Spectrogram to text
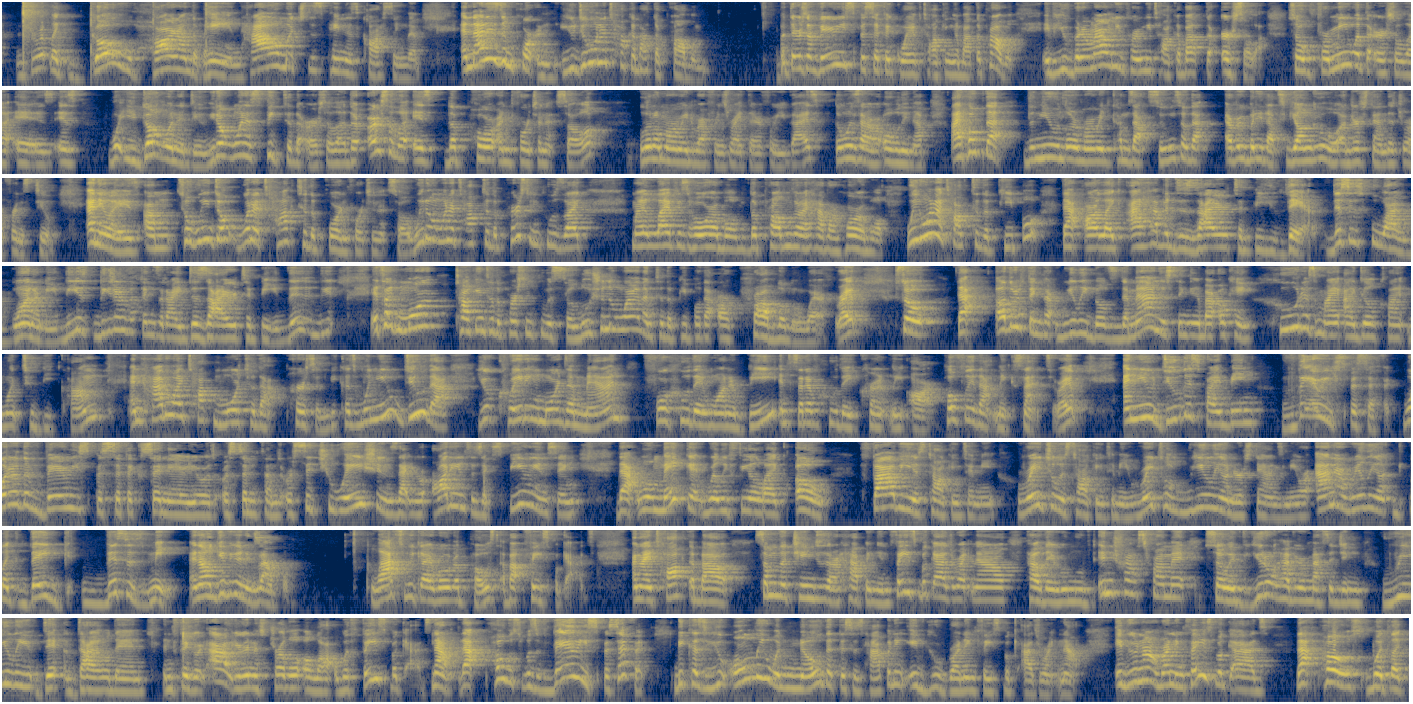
like go hard on the pain, how much this pain is costing them. And that is important. You do want to talk about the problem but there's a very specific way of talking about the problem. If you've been around, you've heard me talk about the Ursula. So for me, what the Ursula is, is what you don't want to do. You don't want to speak to the Ursula. The Ursula is the poor, unfortunate soul. Little Mermaid reference right there for you guys, the ones that are old enough. I hope that the new Little Mermaid comes out soon so that everybody that's younger will understand this reference too. Anyways, um, so we don't want to talk to the poor, unfortunate soul. We don't want to talk to the person who's like, my life is horrible. The problems that I have are horrible. We want to talk to the people that are like, I have a desire to be there. This is who I want to be. These these are the things that I desire to be. This, it's like more talking to the person who is solution aware than to the people that are problem aware, right? So that other thing that really builds demand is thinking about okay who does my ideal client want to become? And how do i talk more to that person? Because when you do that you're creating more demand for who they want to be instead of who they currently are. Hopefully that makes sense right? And you do this by being very specific. What are the very specific scenarios or symptoms or situations that your audience is experiencing that will make it really feel like, oh, Fabi is talking to me. Rachel is talking to me. Rachel really understands me, or Anna really uh, like they. This is me, and I'll give you an example. Last week, I wrote a post about Facebook ads, and I talked about some of the changes that are happening in Facebook ads right now, how they removed interest from it. So if you don't have your messaging really di- dialed in and figured out, you're going to struggle a lot with Facebook ads. Now, that post was very specific because you only would know that this is happening if you're running Facebook ads right now. If you're not running Facebook ads, that post would like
